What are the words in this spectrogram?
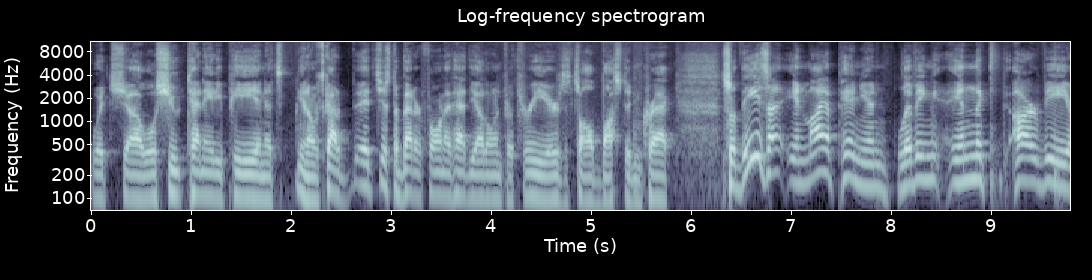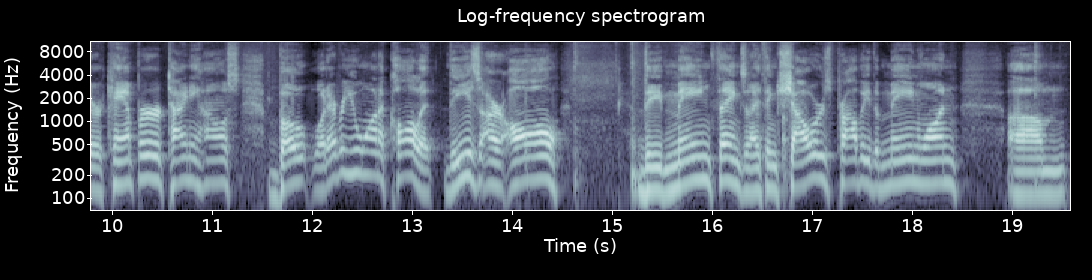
which uh, will shoot 1080p and it's you know it's got a, it's just a better phone. I've had the other one for three years. It's all busted and cracked. So these uh, in my opinion living in the rv or camper tiny house boat whatever you want to call it these are all the main things. And i think showers probably the main one. Um,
